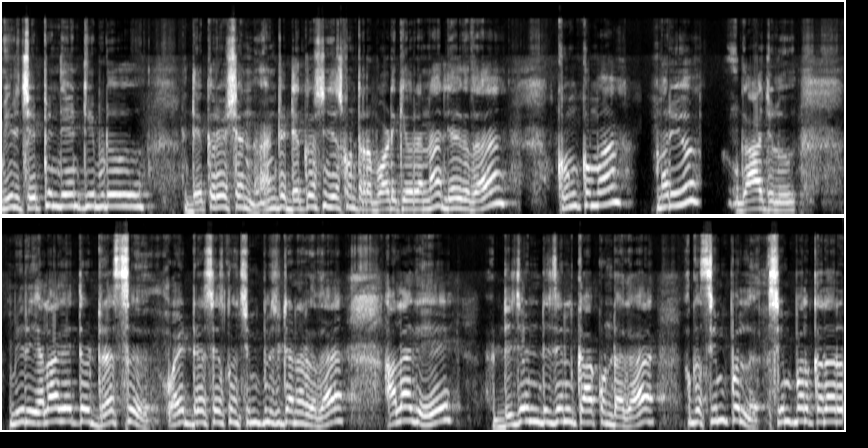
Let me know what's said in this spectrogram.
మీరు చెప్పింది ఏంటి ఇప్పుడు? డెకరేషన్ అంటే డెకరేషన్ చేసుకుంటారా బాడీకి ఎవరైనా? లేదు కదా? కుంకుమ మరియు గాజులు. మీరు ఎలాగైతే డ్రెస్ వైట్ డ్రెస్ వేసుకొని సింప్లిసిటీ అన్నారు కదా అలాగే డిజైన్ డిజైన్ కాకుండా ఒక సింపుల్ సింపుల్ కలర్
